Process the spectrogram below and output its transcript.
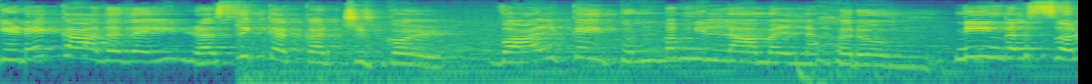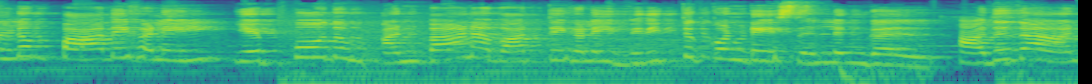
கிடைக்காததை ரசிக்க கற்றுக்கொள். வாழ்க்கை துன்பம் இல்லாமல் நகரும். நீங்கள் சொல்லும் பாதைகளில் எப்போதும் அன்பான வார்த்தைகளை விதித்து கொண்டே செல்லுங்கள். அதுதான்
